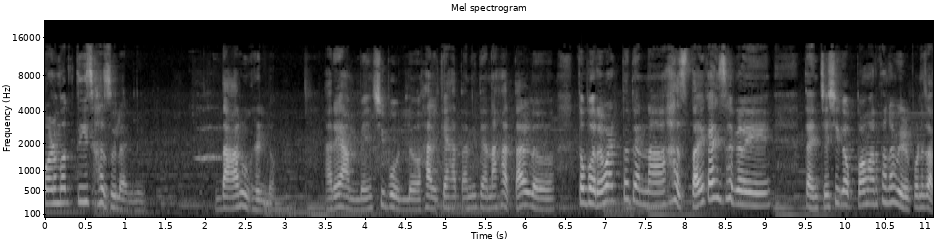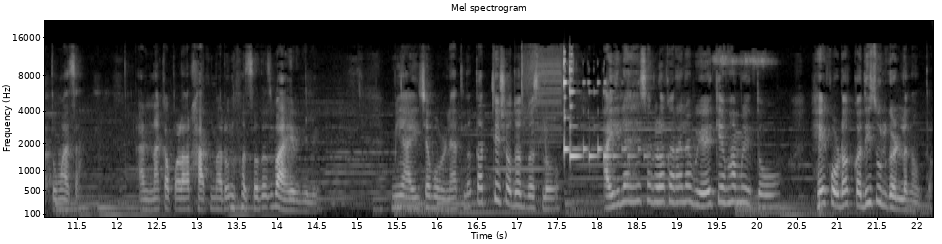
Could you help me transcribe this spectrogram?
पण मग तीच हसू लागली. दार उघडलं. अरे आंब्यांशी बोललं हलक्या हाताने त्यांना हाताळलं. तर बरं वाटतं त्यांना. हसताय काय सगळे? त्यांच्याशी गप्पा मारताना वेळ पण जातो माझा. अण्णा कपाळावर हात मारून हसतच बाहेर गेले. मी आईच्या बोलण्यातलं तथ्य शोधत बसलो. आईला हे सगळं करायला वेळ केव्हा मिळतो? हे कोडं कधीच उलगडलं नव्हतं.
